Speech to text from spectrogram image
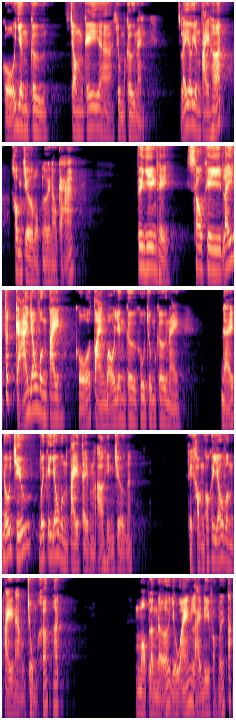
của dân cư trong cái uh, chung cư này. Lấy dấu vân tay hết không chừa một người nào cả. Tuy nhiên thì sau khi lấy tất cả dấu vân tay của toàn bộ dân cư khu chung cư này để đối chiếu với cái dấu vân tay tìm ở hiện trường á thì không có cái dấu vân tay nào trùng khớp hết. Một lần nữa vụ án lại đi vào bế tắc.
